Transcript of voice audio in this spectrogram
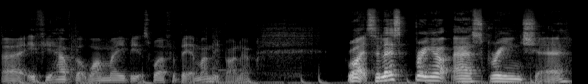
Uh, if you have got one, maybe it's worth a bit of money by now. Right, so let's bring up our screen share.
